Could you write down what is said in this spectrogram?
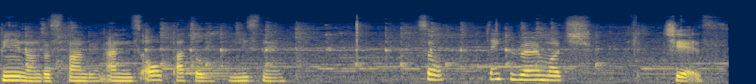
being understanding and it's all part of listening. So thank you very much. Cheers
